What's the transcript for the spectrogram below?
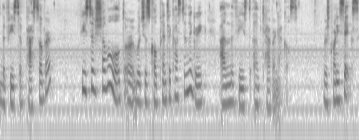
the Feast of Passover, Feast of Shavuot, or which is called Pentecost in the Greek, and the Feast of Tabernacles. Verse 26.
